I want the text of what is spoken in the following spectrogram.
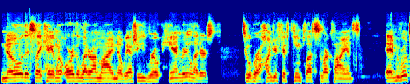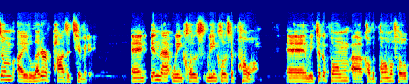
no this like hey i'm going to order the letter online. No we actually wrote handwritten letters to over 115 plus of our clients and we wrote them a letter of positivity. And in that we enclosed we enclosed a poem and we took a poem uh, called the poem of hope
